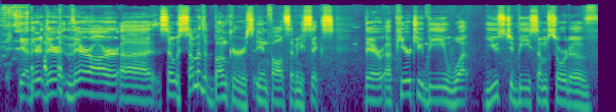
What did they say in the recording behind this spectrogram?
yeah, there, there, there are. Uh, so some of the bunkers in Fallout 76, there appear to be what used to be some sort of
